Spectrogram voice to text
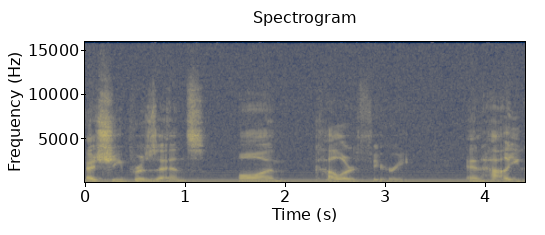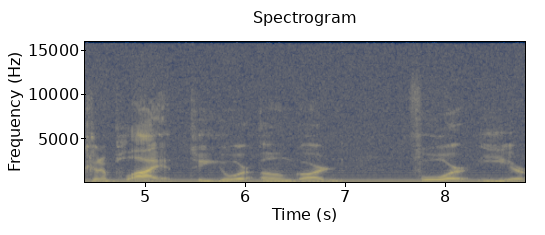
as she presents on color theory and how you can apply it to your own garden for year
